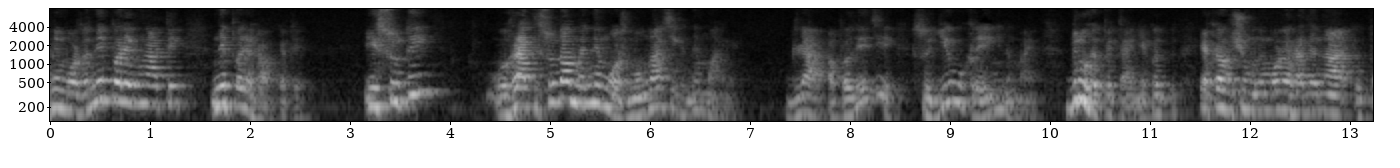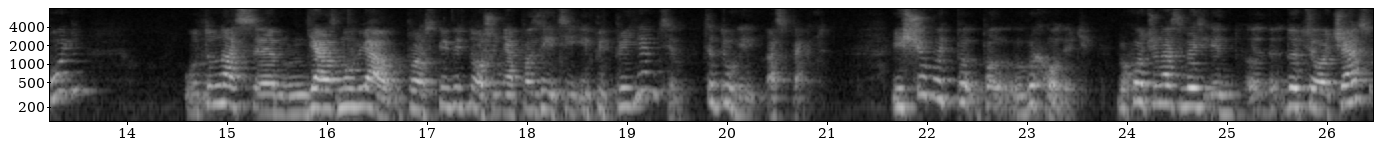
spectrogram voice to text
не можна не перегнати, не перегавкати. І суди, грати судами не можемо, у нас їх немає. Для опозиції судів в Україні немає. Друге питання, я кажу, чому не можна грати на полі. От у нас е, я розмовляв про співвідношення позицій і підприємців, це другий аспект. І що виходить? Виходить, у нас е, до цього часу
